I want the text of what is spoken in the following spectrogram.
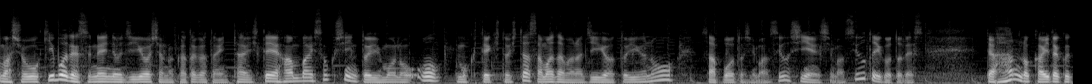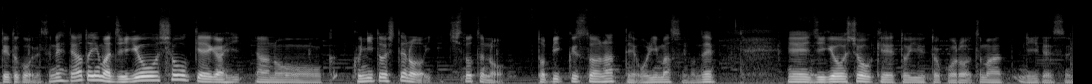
まあ、小規模ですね、の事業者の方々に対して販売促進というものを目的としたさまざまな事業というのをサポートしますよ、支援しますよということです。で、販路開拓というところですね。で、あと今、事業承継があの国としての一つのトピックスとなっておりますので、えー、事業承継というところ、つまりですね、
